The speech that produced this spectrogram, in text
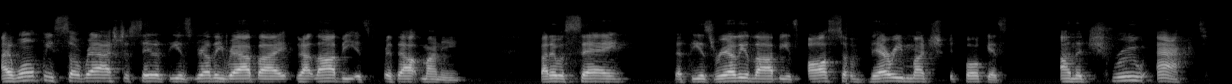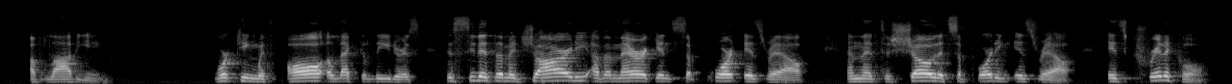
I won't be so rash to say that the Israeli rabbi that lobby is without money, but I will say that the Israeli lobby is also very much focused on the true act of lobbying, working with all elected leaders to see that the majority of Americans support Israel and that to show that supporting Israel is critical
